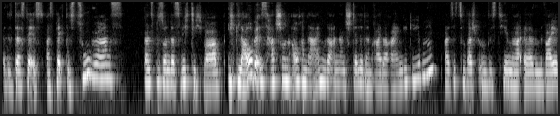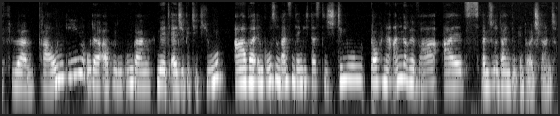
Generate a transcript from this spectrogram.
dass der Aspekt des Zuhörens ganz besonders wichtig war. Ich glaube, es hat schon auch an der einen oder anderen Stelle dann Reibereien gegeben, als es zum Beispiel um das Thema ähm, Weihe für Frauen ging oder auch um den Umgang mit LGBTQ. Aber im Großen und Ganzen denke ich, dass die Stimmung doch eine andere war als beim Synodalen in Deutschland.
